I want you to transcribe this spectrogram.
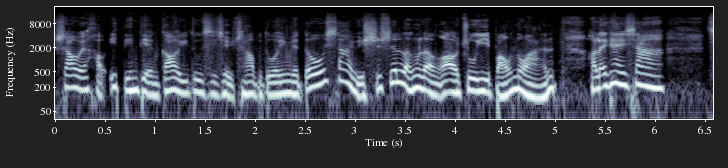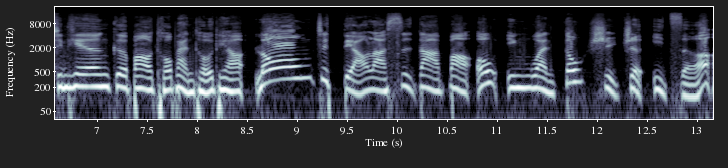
稍微好一点点，高一度其实也差不多，因为都下雨，湿湿冷冷哦，注意保暖。好，来看一下今天各报头版头条，龙这条啦四大报哦，英万都是这一则，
